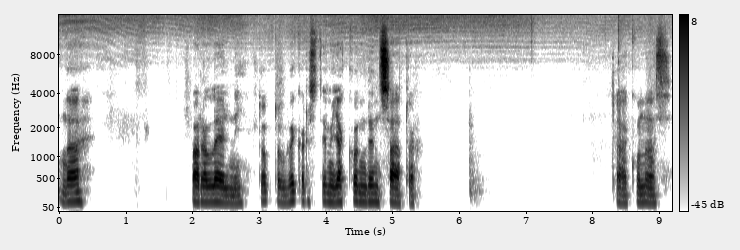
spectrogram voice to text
на паралельний, тобто використаємо як конденсатор. Так, у нас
